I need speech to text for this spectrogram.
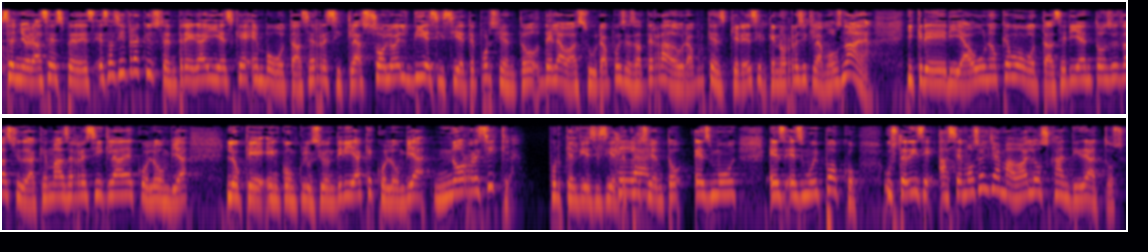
Señora Céspedes, esa cifra que usted entrega y es que en Bogotá se recicla solo el 17% de la basura, pues es aterradora porque quiere decir que no reciclamos nada. Y creería uno que Bogotá sería entonces la ciudad que más recicla de Colombia, lo que en conclusión diría que Colombia no recicla. Porque el 17% es, muy, es, es muy poco. Usted dice, hacemos el llamado a los candidatos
